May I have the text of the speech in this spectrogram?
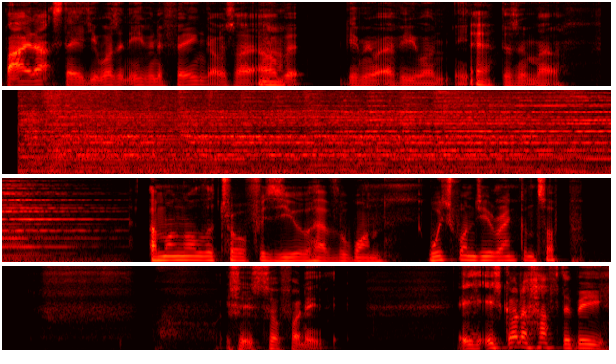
by that stage. It wasn't even a thing. I was like, No. Albert, give me whatever you want. It Yeah. doesn't matter. Among all the trophies you have won, which one do you rank on top? It's, it's tough on it. It it's going to have to be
